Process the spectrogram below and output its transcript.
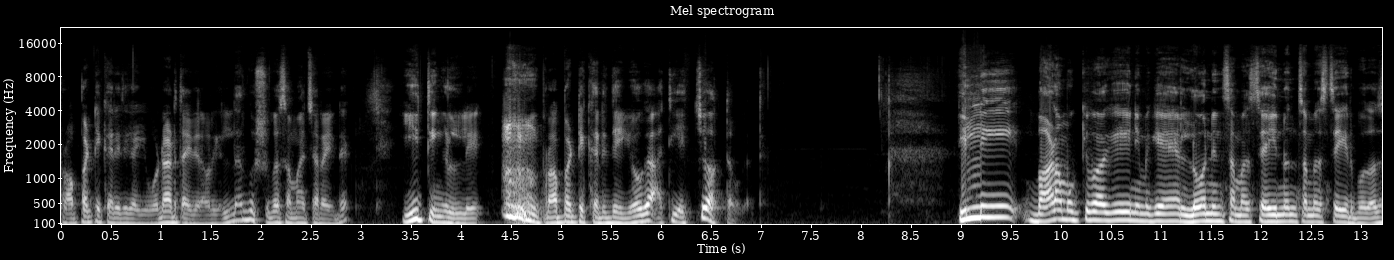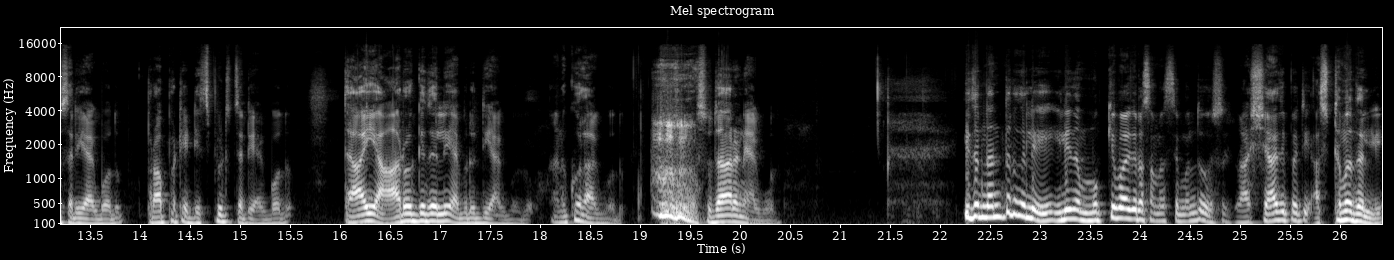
ಪ್ರಾಪರ್ಟಿ ಖರೀದಿಗಾಗಿ ಓಡಾಡ್ತಾ ಇದ್ದೀರಾ, ಅವ್ರಿಗೆಲ್ಲರಿಗೂ ಶುಭ ಸಮಾಚಾರ ಇದೆ. ಈ ತಿಂಗಳಲ್ಲಿ ಪ್ರಾಪರ್ಟಿ ಖರೀದಿ ಯೋಗ ಅತಿ ಹೆಚ್ಚು ಆಗ್ತಾ ಹೋಗುತ್ತೆ. ಇಲ್ಲಿ ಭಾಳ ಮುಖ್ಯವಾಗಿ ನಿಮಗೆ ಲೋನಿನ ಸಮಸ್ಯೆ, ಇನ್ನೊಂದು ಸಮಸ್ಯೆ ಇರ್ಬೋದು, ಅದು ಸರಿಯಾಗ್ಬೋದು. ಪ್ರಾಪರ್ಟಿ ಡಿಸ್ಪ್ಯೂಟ್ ಸರಿಯಾಗ್ಬೋದು. ತಾಯಿಯ ಆರೋಗ್ಯದಲ್ಲಿ ಅಭಿವೃದ್ಧಿ ಆಗ್ಬೋದು, ಅನುಕೂಲ ಆಗ್ಬೋದು, ಸುಧಾರಣೆ ಆಗ್ಬೋದು. ಇದರ ನಂತರದಲ್ಲಿ ಇಲ್ಲಿನ ಮುಖ್ಯವಾಗಿರೋ ಸಮಸ್ಯೆ ಬಂದು ರಾಷ್ಟ್ರಾಧಿಪತಿ ಅಷ್ಟಮದಲ್ಲಿ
